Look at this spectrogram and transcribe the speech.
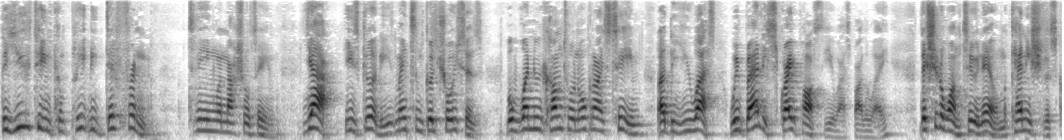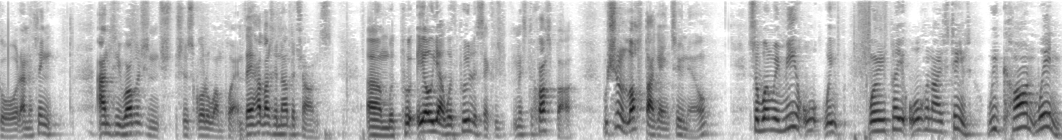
the youth team completely different to the England national team. Yeah, he's good. He's made some good choices. But when we come to an organised team like the US, we barely scrape past the US, by the way. They should have won 2 0. McKennie should have scored, and I think Anthony Robertson sh- should have scored at one point. And they had like another chance. Um, with oh yeah, with Pulisic, who missed the crossbar. We should have lost that game 2 0. So when we meet, we when we play organised teams, we can't win.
